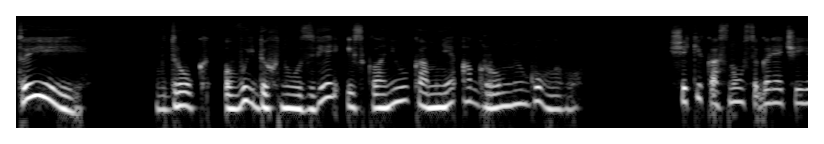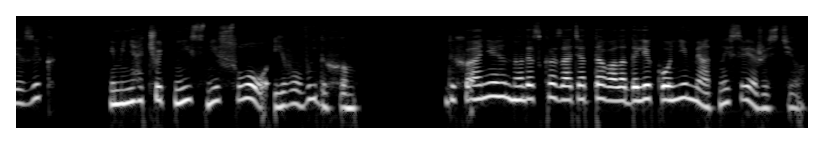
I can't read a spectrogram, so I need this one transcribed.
Ты! Вдруг выдохнул зверь и склонил ко мне огромную голову. Щеки коснулся горячий язык, и меня чуть не снесло его выдохом. Дыхание, надо сказать, отдавало далеко не мятной свежестью.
